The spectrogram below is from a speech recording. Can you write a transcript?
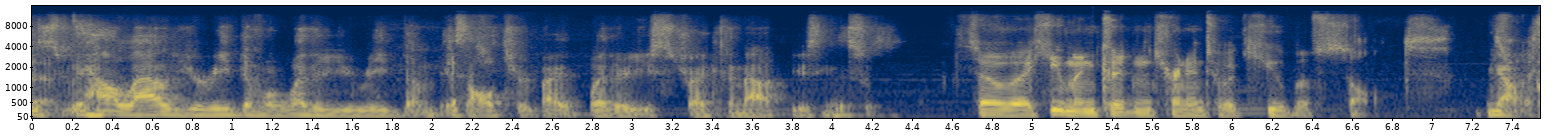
words. So it's how loud you read them or whether you read them is altered by whether you strike them out using this. So a human couldn't turn into a cube of salt. No. which,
